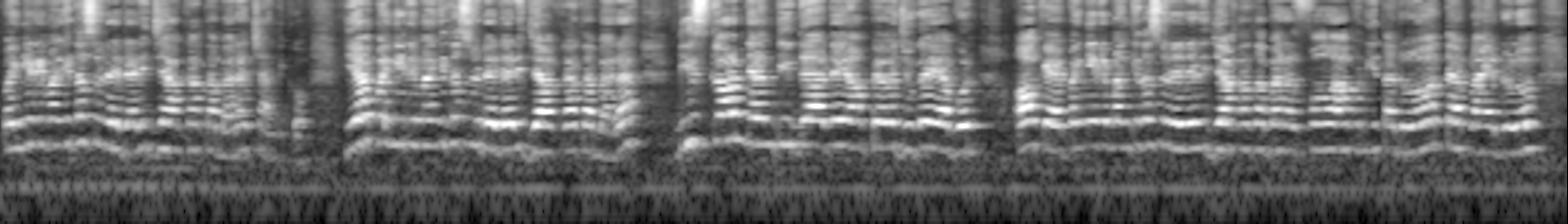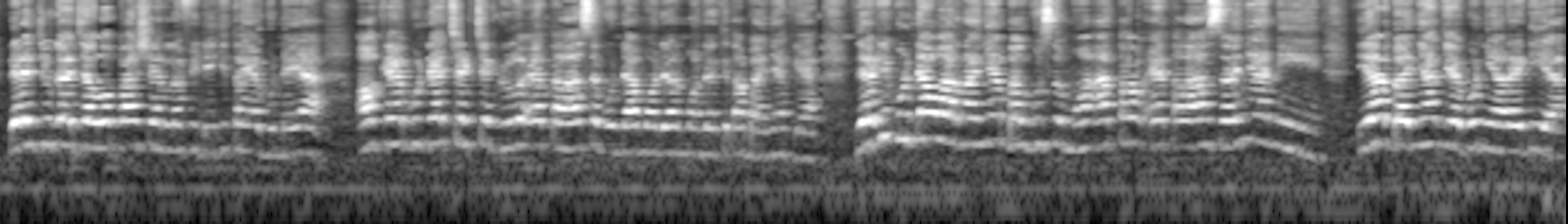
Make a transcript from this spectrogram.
Pengiriman kita sudah dari Jakarta Barat cantik kok. Ya pengiriman kita sudah dari Jakarta Barat. Diskon dan tidak ada yang PO juga ya bun. Oke pengiriman kita sudah dari Jakarta Barat. Follow akun kita dulu tap like dulu. Dan juga jangan lupa share video kita ya bunda ya. Oke bunda cek-cek dulu etalase bunda. Model-model kita banyak ya Jadi bunda warnanya bagus semua atau etalasenya nih? Ya banyak ya bun yang ready ya.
